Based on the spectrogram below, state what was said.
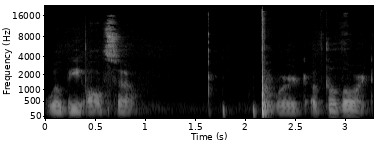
will be also. The word of the Lord.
